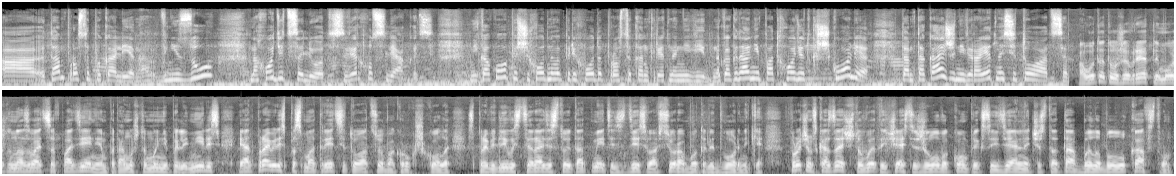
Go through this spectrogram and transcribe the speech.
а там просто по колено. Внизу находится лед, сверху слякоть. Никакого пешеходного перехода просто конкретно не видно. Когда они подходят к школе, там такая же невероятная ситуация. А вот это уже вряд ли можно назвать совпадением, потому что мы не поленились и отправились посмотреть ситуацию вокруг школы. Справедливости ради стоит отметить, здесь вовсю работали дворники. Впрочем, сказать, что в этой части жилого комплекса идеальная чистота было бы лукавством.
